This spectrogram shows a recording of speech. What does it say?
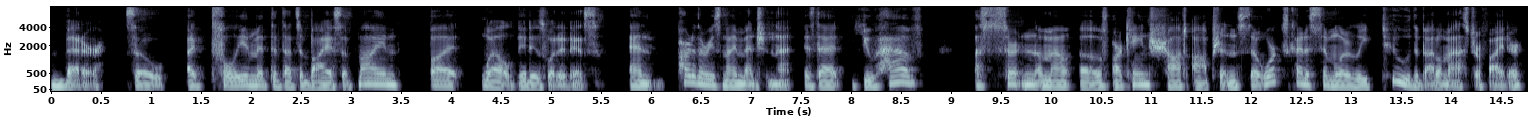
better. So I fully admit that that's a bias of mine, but well, it is what it is. And part of the reason I mention that is that you have a certain amount of arcane shot options. So it works kind of similarly to the Battlemaster fighter,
